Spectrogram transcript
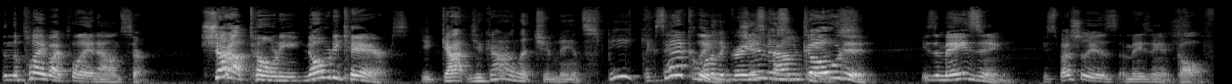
than the play-by-play announcer. Shut up, Tony. Nobody cares. you got you gotta let Jim Nantz speak. Exactly. One of the greatest Jim is goaded. He's amazing. He especially is amazing at golf,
